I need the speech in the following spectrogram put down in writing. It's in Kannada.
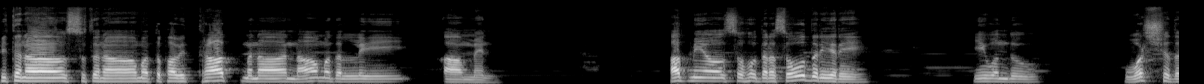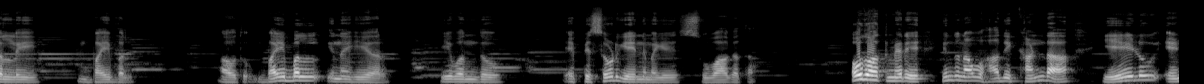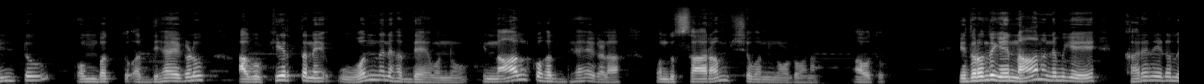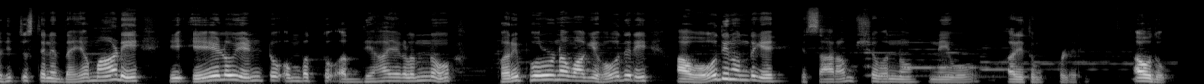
ಪಿತನ, ಸುತನ ಮತ್ತು ಪವಿತ್ರಾತ್ಮನ ನಾಮದಲ್ಲಿ ಆಮೆನ್. ಆತ್ಮೀಯ ಸಹೋದರ ಸಹೋದರಿಯರೇ, ಈ ಒಂದು ವರ್ಷದಲ್ಲಿ ಬೈಬಲ್, ಹೌದು, ಬೈಬಲ್ ಇನ್ ಅ ಹಿಯರ್, ಈ ಒಂದು ಎಪಿಸೋಡ್ಗೆ ನಿಮಗೆ ಸ್ವಾಗತ. ಹೌದು ಆತ್ಮೀಯರೇ, ಇಂದು ನಾವು ಹಾದಿ ಕಂಡ ಏಳು ಎಂಟು ಒಂಬತ್ತು ಅಧ್ಯಾಯಗಳು ಹಾಗೂ ಕೀರ್ತನೆ ಒಂದನೇ ಅಧ್ಯಾಯವನ್ನು ಈ ನಾಲ್ಕು ಅಧ್ಯಾಯಗಳ ಒಂದು ಸಾರಾಂಶವನ್ನು ನೋಡೋಣ. ಹೌದು. ಇದರೊಂದಿಗೆ ನಾನು ನಿಮಗೆ ಕರೆ ನೀಡಲು ಹೆಚ್ಚಿಸ್ತೇನೆ ದಯಮಾಡಿ ಈ ಏಳು, ಎಂಟು, ಒಂಬತ್ತು ಅಧ್ಯಾಯಗಳನ್ನು ಪರಿಪೂರ್ಣವಾಗಿ ಓದಿರಿ. ಆ ಓದಿನೊಂದಿಗೆ ಈ ಸಾರಾಂಶವನ್ನು ನೀವು ಅರಿತುಕೊಳ್ಳಿರಿ. ಹೌದು.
